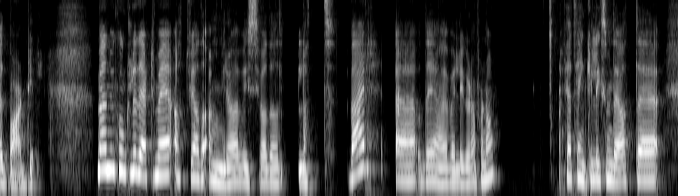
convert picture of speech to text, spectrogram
et barn til. Men vi konkluderte med at vi hadde angra hvis vi hadde latt være, eh, og det er jeg veldig glad for nå. For jeg tenker liksom det at eh,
